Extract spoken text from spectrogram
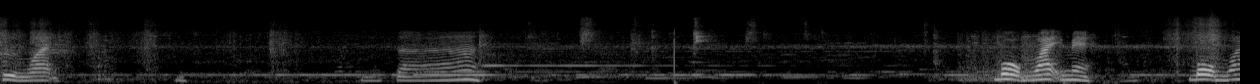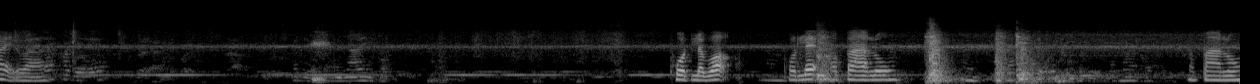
พึ่งไว้จ้าโบ่มไว้แม่โบ่มไว้วะพดแล้วบ่พดแล้วเอาปลาลงเอาปลาลง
